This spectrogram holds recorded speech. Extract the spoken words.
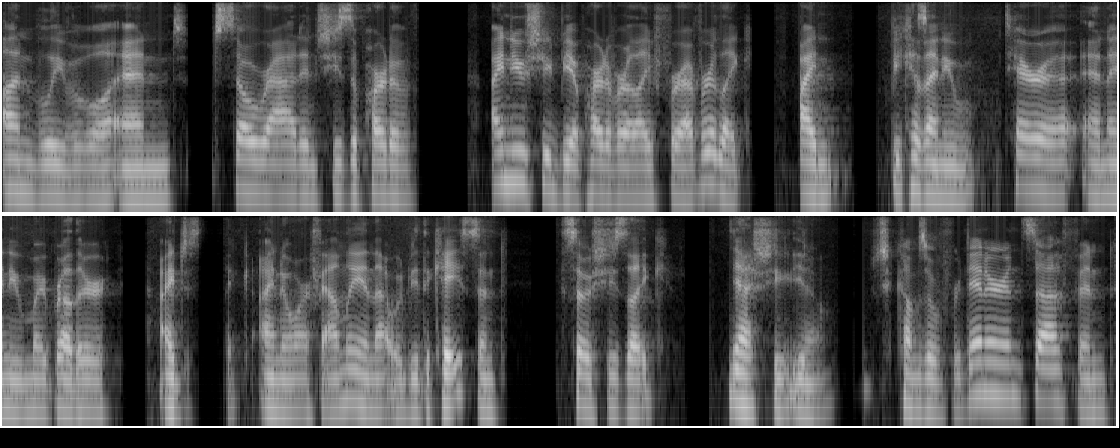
unbelievable and so rad and she's a part of i knew she'd be a part of our life forever. Like i because i knew tara and i knew my brother i just like i know our family and that would be the case. And so she's like yeah she you know she comes over for dinner and stuff and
